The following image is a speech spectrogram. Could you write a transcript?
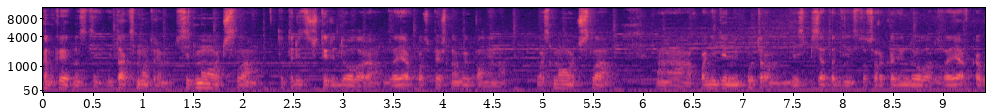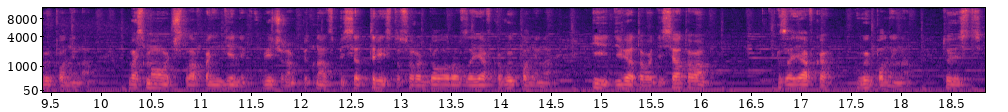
конкретности. Итак, смотрим. 7 числа 134 доллара, заявка успешно выполнена. 8 числа понедельник утром 1051 141 доллар, заявка выполнена. 8 числа в понедельник вечером 15.53 140 долларов заявка выполнена. И 9 10 заявка выполнена. То есть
